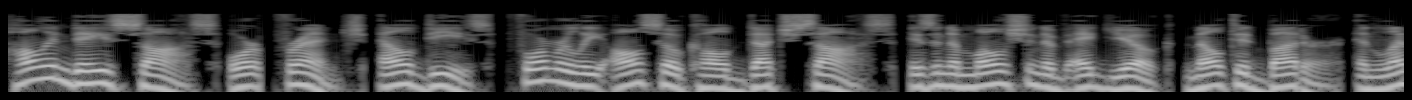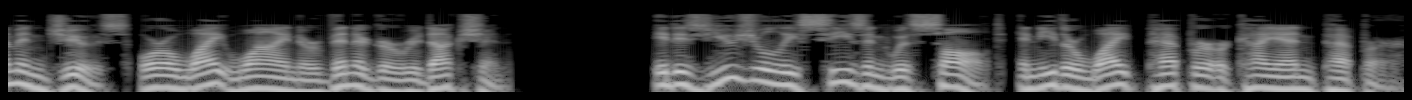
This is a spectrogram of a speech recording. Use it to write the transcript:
Hollandaise sauce or, French, LDs, formerly also called Dutch sauce, is an emulsion of egg yolk, melted butter, and lemon juice or a white wine or vinegar reduction. It is usually seasoned with salt, and either white pepper or cayenne pepper.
